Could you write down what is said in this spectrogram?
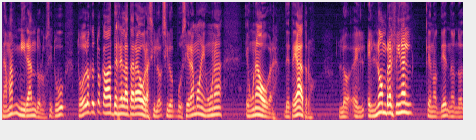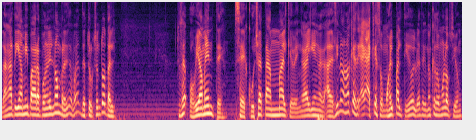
nada más mirándolo. Si tú, todo lo que tú acabas de relatar ahora, si lo, si lo pusiéramos en una, en una obra de teatro, el, nombre al final, que nos, nos, dan a ti y a mí para poner el nombre, dice, destrucción total. Entonces, obviamente, se escucha tan mal que venga alguien a, decir, no, no, es que, es que somos el partido, no es que somos la opción.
